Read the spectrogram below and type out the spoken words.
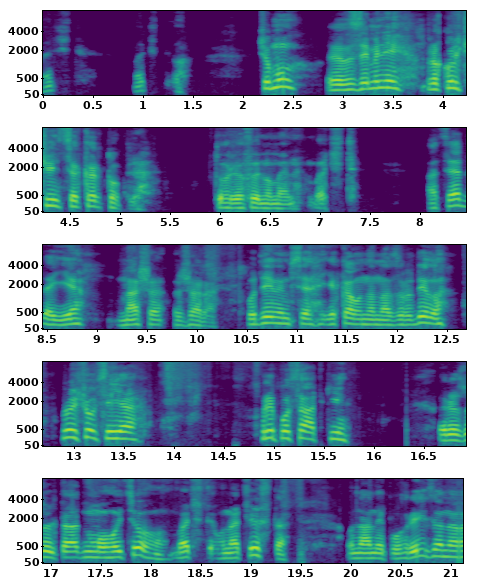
Бачите? Бачите? О. Чому е, в землі прокручується картопля? Тоже феномен, бачите. А це дає наша жара. Подивимося, яка вона нас родила. Пройшовся я при посадці. Результат мого цього. Бачите, вона чиста, вона не погризана,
